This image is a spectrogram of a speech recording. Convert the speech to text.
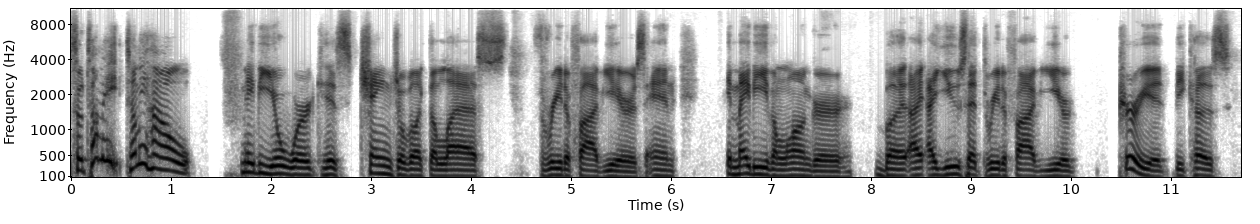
so tell me, tell me how maybe your work has changed over like the last three to five years, and it may be even longer. But I, I use that three to five year period because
